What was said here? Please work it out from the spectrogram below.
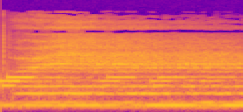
Breathe.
